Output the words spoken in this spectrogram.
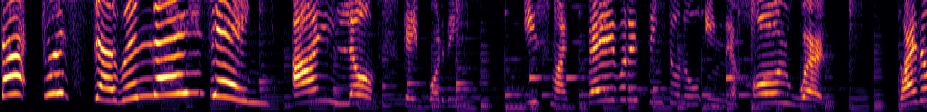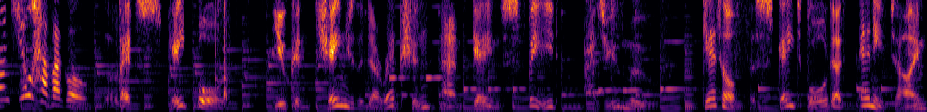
That was so amazing! I love skateboarding. It's my favorite thing to do in the whole world. Why don't you have a go? Let's skateboard. You can change the direction and gain speed as you move. Get off the skateboard at any time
